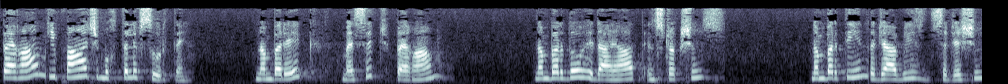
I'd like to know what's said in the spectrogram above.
پیغام کی پانچ مختلف صورتیں۔ نمبر ایک، میسج، پیغام۔ نمبر دو، ہدایات، انسٹرکشنز۔ نمبر تین، تجاویز سجیشن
